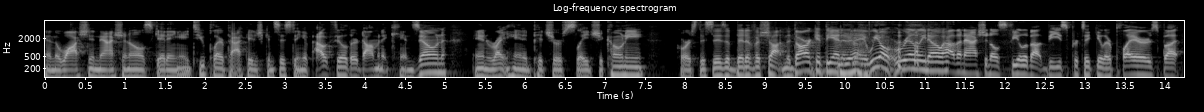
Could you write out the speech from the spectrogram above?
and the Washington Nationals getting a two-player package consisting of outfielder Dominic Canzone and right-handed pitcher Slade Cecconi. Course, this is a bit of a shot in the dark at the end of the day. We don't really know how the Nationals feel about these particular players, but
